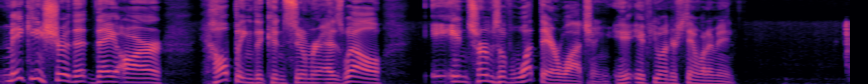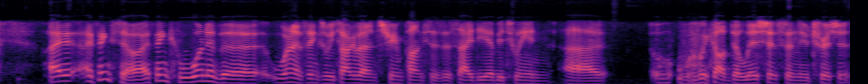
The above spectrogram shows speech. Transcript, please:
making sure that they are helping the consumer as well in terms of what they're watching, if you understand what I mean. I, I think so. I think one of the one of the things we talk about in Stream Punks is this idea between uh, what we call delicious and nutritious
